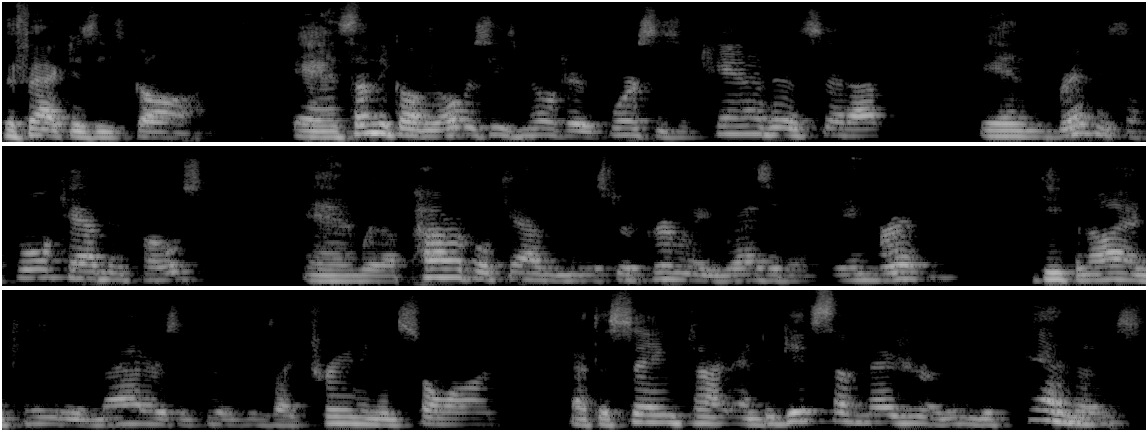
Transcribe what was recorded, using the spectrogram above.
the fact is he's gone. And something called the Overseas Military Forces of Canada is set up in Britain. It's a full cabinet post and with a powerful cabinet minister permanently resident in Britain. To keep an eye on Canadian matters, including things like training and so on, at the same time, and to give some measure of independence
